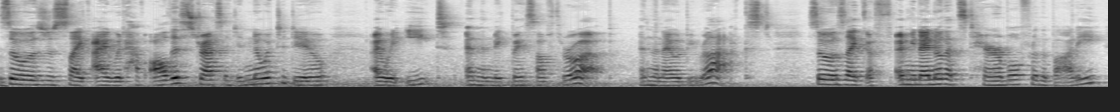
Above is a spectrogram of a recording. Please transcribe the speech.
So it was just like I would have all this stress, I didn't know what to do. I would eat and then make myself throw up, and then I would be relaxed. So it was like, a I mean, I know that's terrible for the body,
